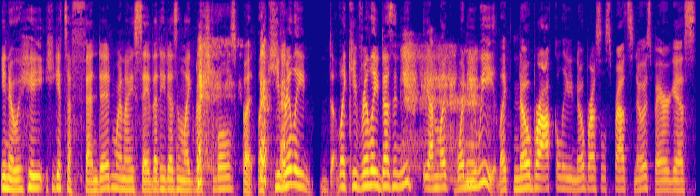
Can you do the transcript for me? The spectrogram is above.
you know he he gets offended when i say that he doesn't like vegetables but like he really like he really doesn't eat i'm like what do you eat like no broccoli no brussels sprouts no asparagus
